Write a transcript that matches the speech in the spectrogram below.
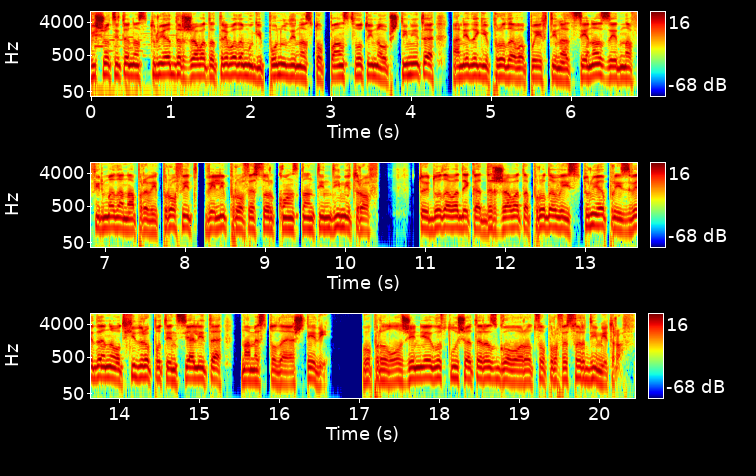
Вишоците на струја државата треба да му ги понуди на стопанството и на општините, а не да ги продава по ефтина цена за една фирма да направи профит, вели професор Константин Димитров. Тој додава дека државата продава и струја произведена од хидропотенцијалите наместо да ја штеди. Во продолжение го слушате разговорот со професор Димитров.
